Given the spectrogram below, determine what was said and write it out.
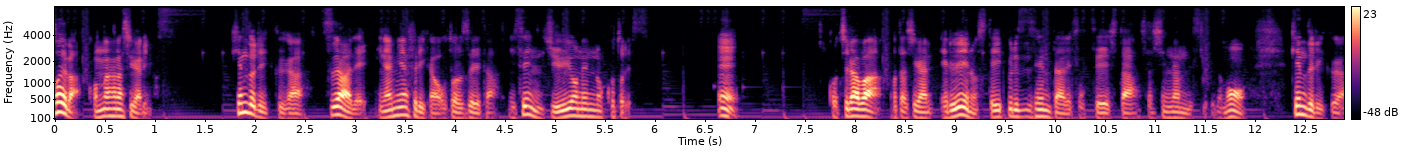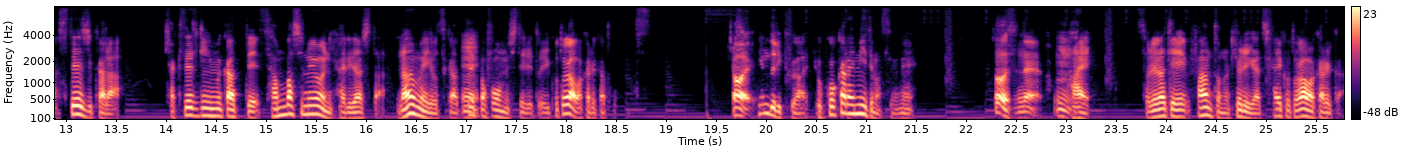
例えば、こんな話があります。ケンドリックがツアーで南アフリカを訪れた2014年のことです。うん。こちらは私が LA のステイプルズセンターで撮影した写真なんですけれども、ケンドリックがステージから客席に向かって桟橋のように張り出したランウェイを使ってパフォームしているということがわかるかと思います。はい、ケンドリックが横から見えてますよね。そうですね。うん、はい。それだけファンとの距離が近いことがわかるか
